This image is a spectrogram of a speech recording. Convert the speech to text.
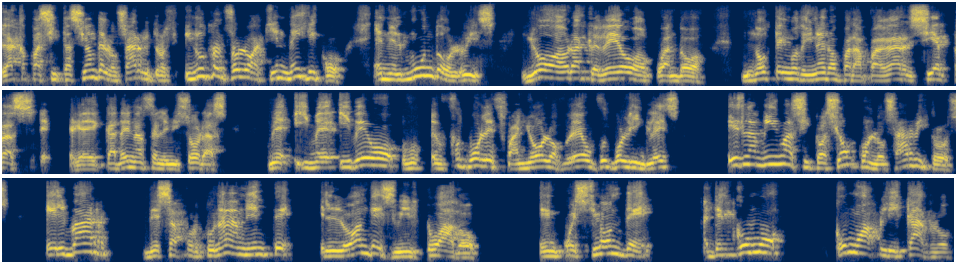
la capacitación de los árbitros, y no tan solo aquí en México, en el mundo, Luis. Yo ahora que veo cuando no tengo dinero para pagar ciertas eh, eh, cadenas televisoras y, me, y veo el fútbol español o veo fútbol inglés, es la misma situación con los árbitros. El VAR, desafortunadamente, lo han desvirtuado en cuestión de, de cómo cómo aplicarlo,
